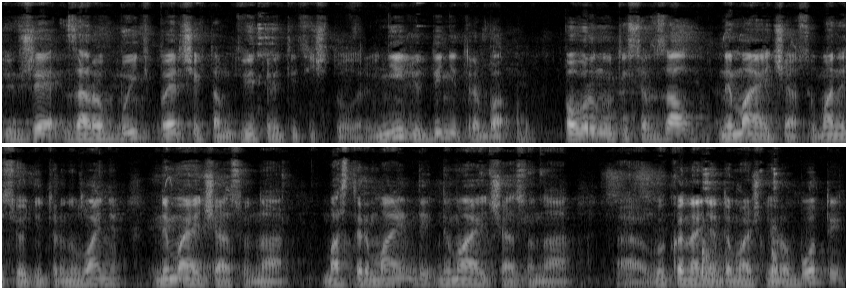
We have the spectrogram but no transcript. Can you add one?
і вже заробити перших там 2-3 тисячі доларів. Ні, людині треба повернутися в зал. Немає часу. У мене сьогодні тренування, немає часу на мастермайнди, немає часу на виконання домашньої роботи.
